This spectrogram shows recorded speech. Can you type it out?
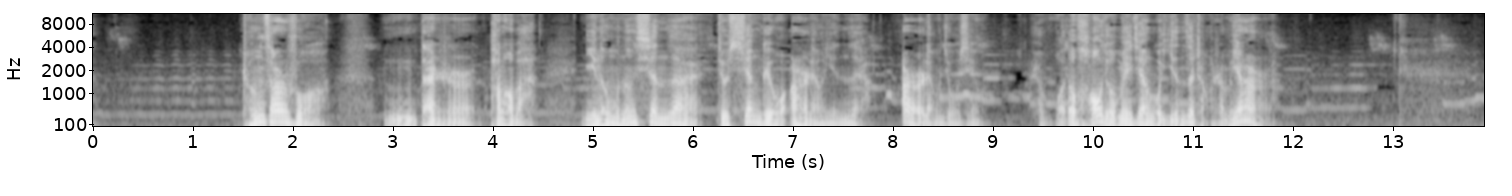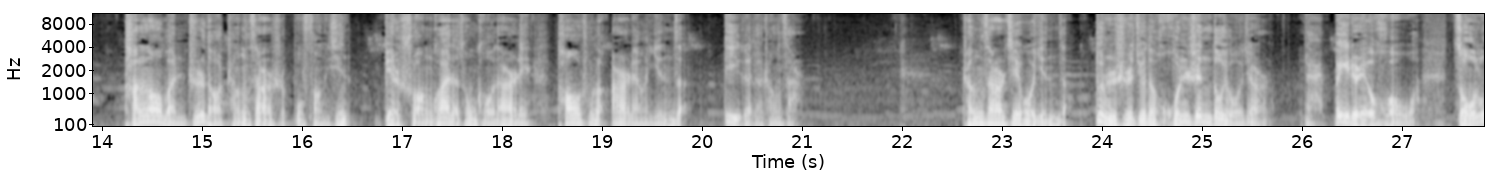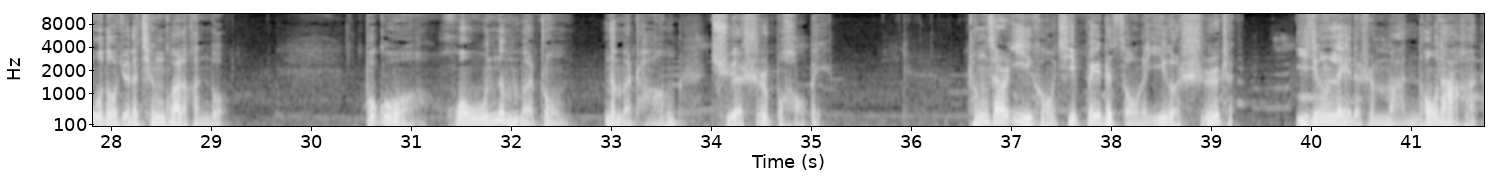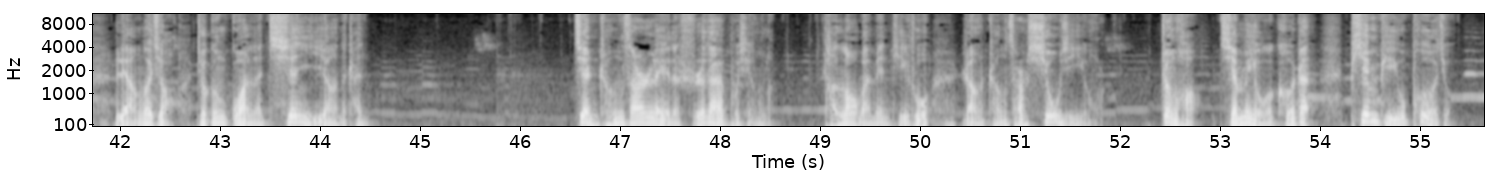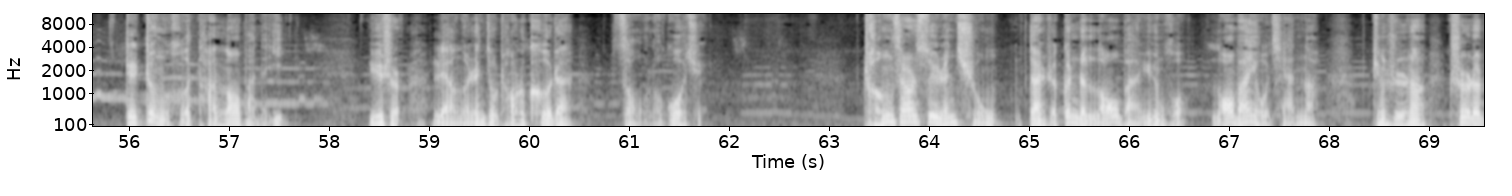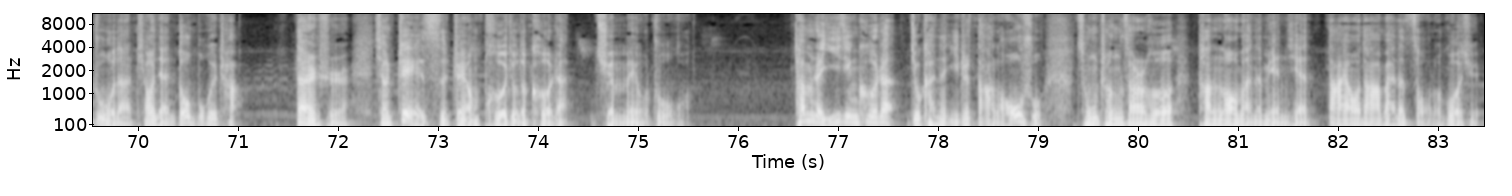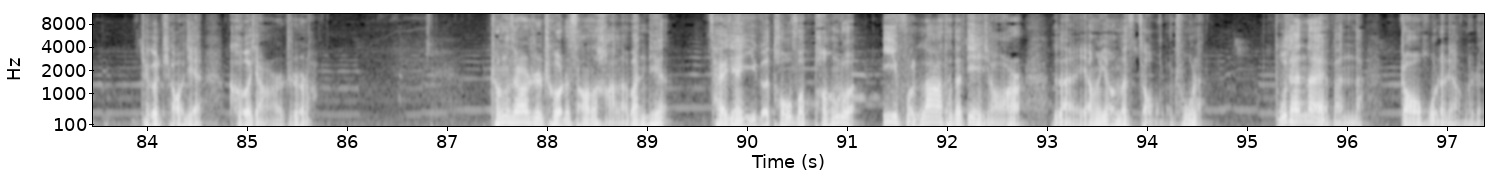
程三说：“嗯，但是谭老板，你能不能现在就先给我二两银子呀？二两就行。我都好久没见过银子长什么样了。”谭老板知道程三是不放心，便爽快的从口袋里掏出了二两银子，递给了程三。程三接过银子，顿时觉得浑身都有劲儿了。哎，背着这个货物，走路都觉得轻快了很多。不过。货物那么重，那么长，确实不好背。程三一口气背着走了一个时辰，已经累的是满头大汗，两个脚就跟灌了铅一样的沉。见程三累的实在不行了，谭老板便提出让程三休息一会儿。正好前面有个客栈，偏僻又破旧，这正合谭老板的意。于是两个人就朝着客栈。走了过去。程三虽然穷，但是跟着老板运货，老板有钱呐。平时呢，吃的住的条件都不会差。但是像这次这样破旧的客栈却没有住过。他们这一进客栈，就看见一只大老鼠从程三和谭老板的面前大摇大摆的走了过去。这个条件可想而知了。程三是扯着嗓子喊了半天。才见一个头发蓬乱、衣服邋遢的店小二懒洋洋地走了出来，不太耐烦地招呼着两个人。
